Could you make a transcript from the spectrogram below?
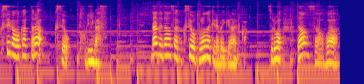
癖が分かったら癖を取ります。なんでダンサーが癖を取らなければいけないのか。それはダンサーは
